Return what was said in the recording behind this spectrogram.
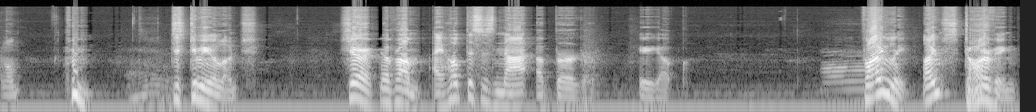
Hmm. Just give me your lunch. Sure, no problem. I hope this is not a burger. Here you go. Finally, I'm starving.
